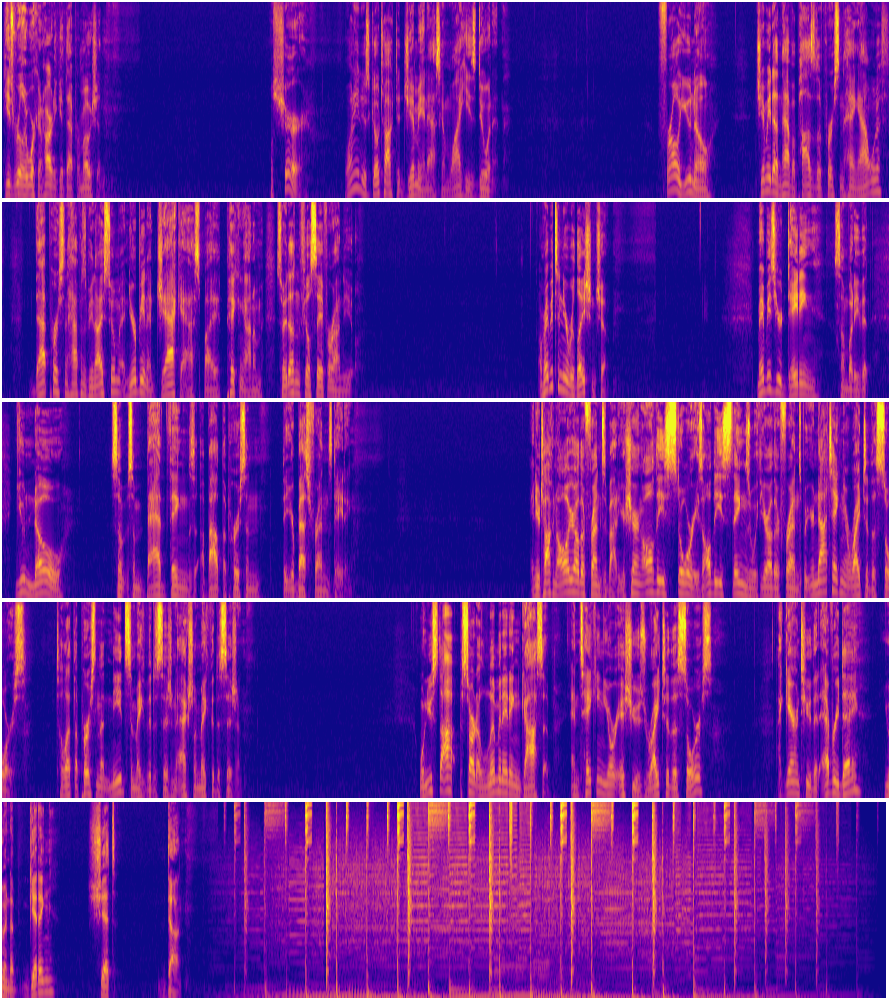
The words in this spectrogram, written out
He's really working hard to get that promotion. Well, sure. Why don't you just go talk to Jimmy and ask him why he's doing it? For all you know, Jimmy doesn't have a positive person to hang out with. That person happens to be nice to him, and you're being a jackass by picking on him so he doesn't feel safe around you. Or maybe it's in your relationship. Maybe it's you're dating somebody that you know some some bad things about the person that your best friend's dating and you're talking to all your other friends about it. You're sharing all these stories, all these things with your other friends, but you're not taking it right to the source to let the person that needs to make the decision actually make the decision. When you stop start eliminating gossip and taking your issues right to the source, I guarantee you that every day you end up getting shit done.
